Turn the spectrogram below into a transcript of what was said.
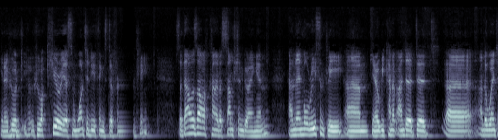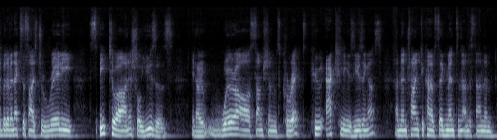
you know, who are, who are curious and want to do things differently. So that was our kind of assumption going in. And then more recently, um, you know, we kind of underdid, uh, underwent a bit of an exercise to really speak to our initial users. You know, were our assumptions correct? Who actually is using us? And then trying to kind of segment and understand them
